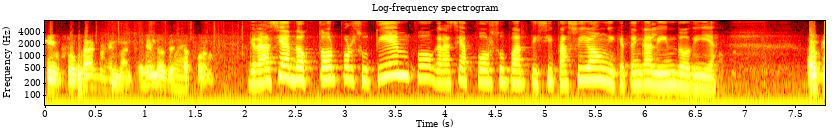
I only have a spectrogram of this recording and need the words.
enfocarnos en mantenerlo de esta forma. Gracias doctor por su tiempo, gracias por su participación y que tenga lindo día. Ok,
